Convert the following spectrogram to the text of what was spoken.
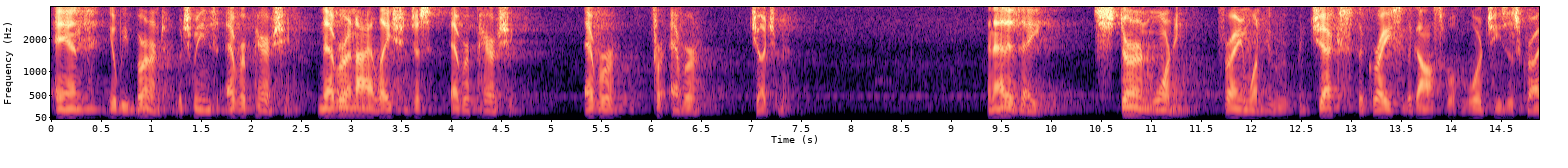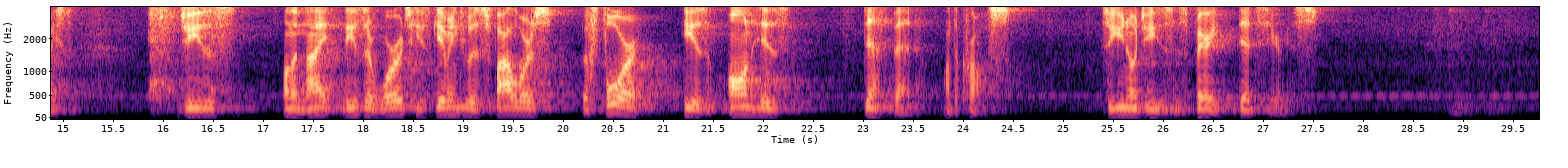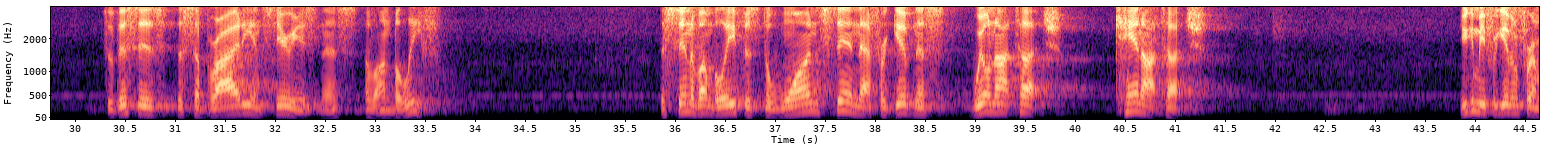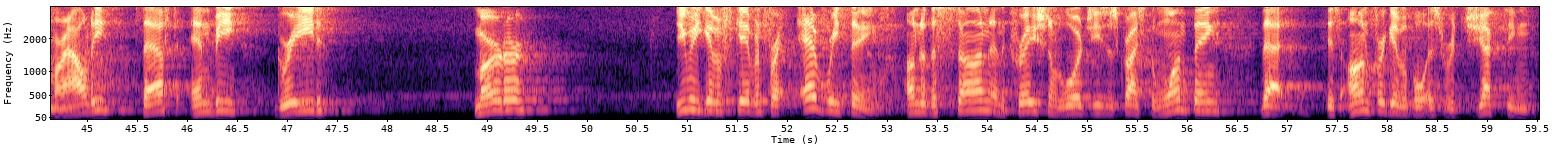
And you'll be burned, which means ever perishing. Never annihilation, just ever perishing. Ever, forever judgment. And that is a stern warning for anyone who rejects the grace of the gospel of the Lord Jesus Christ. Jesus, on the night, these are words he's giving to his followers before he is on his deathbed on the cross. So you know Jesus is very dead serious. So this is the sobriety and seriousness of unbelief. The sin of unbelief is the one sin that forgiveness will not touch, cannot touch. You can be forgiven for immorality, theft, envy, greed, murder, you can be given, forgiven for everything under the sun and the creation of the Lord Jesus Christ. The one thing that is unforgivable is rejecting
